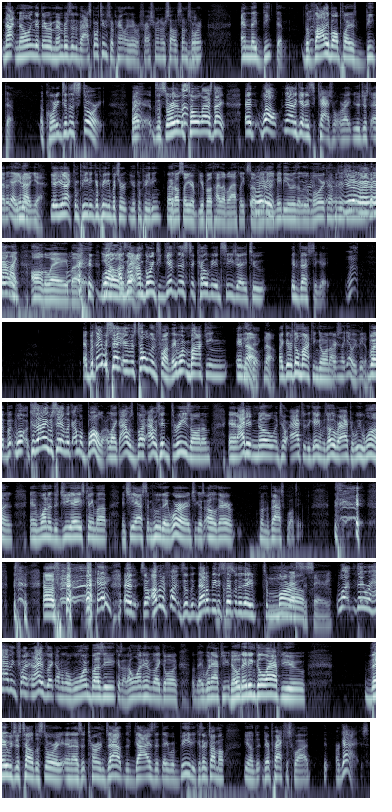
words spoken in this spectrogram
Not knowing that they were members of the basketball team. So apparently they were freshmen or so, of some mm-hmm. sort, and they beat them. The volleyball players beat them, according to the story. Right, the story that was told last night, and well, now and again, it's casual, right? You're just at a Yeah, you're not- yeah. yeah, you're not competing, competing, but you're you're competing. Like, But also, you're you're both high level athletes, so maybe maybe it was a little more competition, Yeah, but not like all the way. But you well, know, it I'm going. there. I'm going to give this to Kobe and CJ to investigate. Mm. But they were saying it was in fun. They weren't mocking anything. no. Like there was no mocking going on. They're just like, yeah, we beat them. But but well, because Anni was saying, look, I'm a baller. Like I was, but I was hitting threes on them, and I didn't know until after the game was over, after we won, and one of the GAs came up and she asked him who they were, and she goes, "Oh, they're from the basketball team." Was- okay, and so I'm gonna find. So th- that'll be the clip of the day tomorrow. necessary. What they were having fun, and I was like, I'm gonna warn Buzzy because I don't want him like going. They went after you. No, they didn't go after you. They would just tell the story, and as it turns out, the guys that they were beating, because they were talking about, you know, th- their practice squad are guys,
